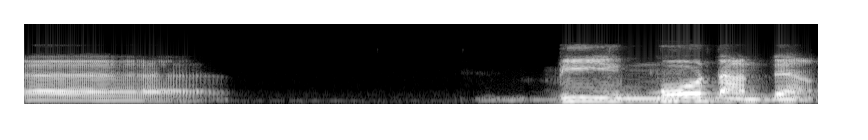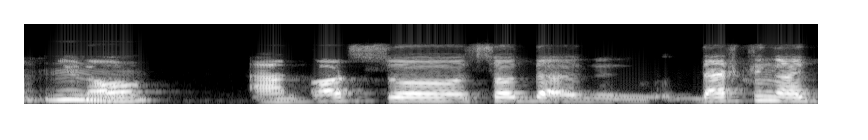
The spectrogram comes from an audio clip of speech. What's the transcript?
uh, be more than them, you know. And also, so the, that thing I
